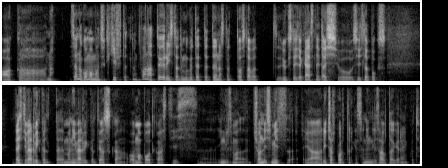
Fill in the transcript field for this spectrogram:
aga noh, see on nagu omamoodi niisugune kihvt, et noh, vanad tööriistad ja ma kujutan ette, et tõenäoliselt nad ostavad üksteise käest neid asju siis lõpuks äh, et hästi värvikalt, ma nii värvikalt ei oska, oma podcastis äh, Inglismaa Johnny Smith ja Richard Porter, kes on Inglise autoajakirjanikud,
